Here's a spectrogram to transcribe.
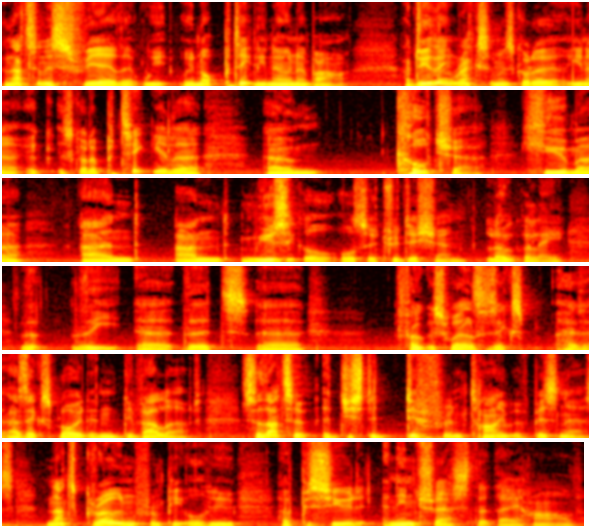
and that's in a sphere that we we're not particularly known about. I do think Wrexham has got a you know it's got a particular um, culture, humour, and and musical also tradition locally that the uh, that uh, Focus Wales has, has, has exploited and developed. So that's a, a, just a different type of business, and that's grown from people who have pursued an interest that they have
